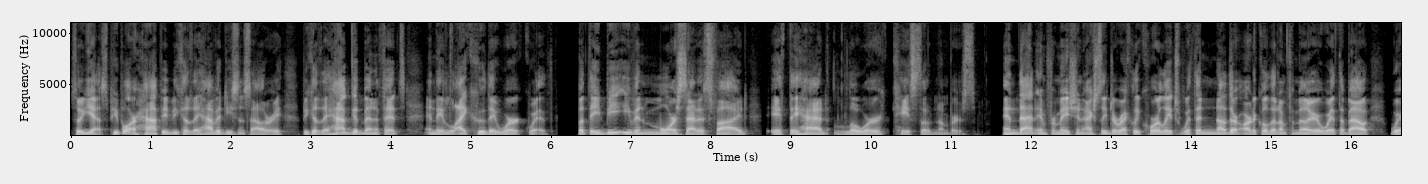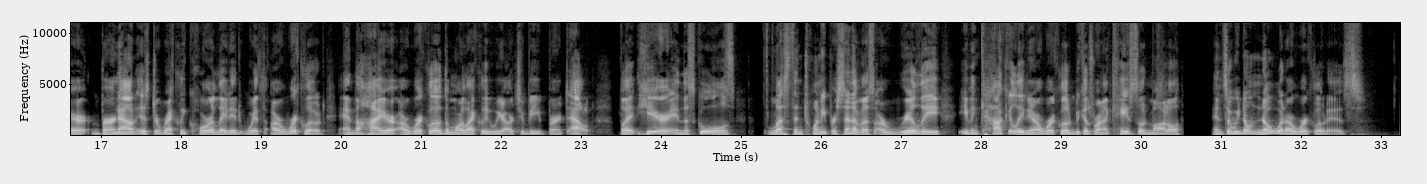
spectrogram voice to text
So, yes, people are happy because they have a decent salary, because they have good benefits, and they like who they work with. But they'd be even more satisfied if they had lower caseload numbers. And that information actually directly correlates with another article that I'm familiar with about where burnout is directly correlated with our workload. And the higher our workload, the more likely we are to be burnt out. But here in the schools, less than 20% of us are really even calculating our workload because we're on a caseload model. And so we don't know what our workload is.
